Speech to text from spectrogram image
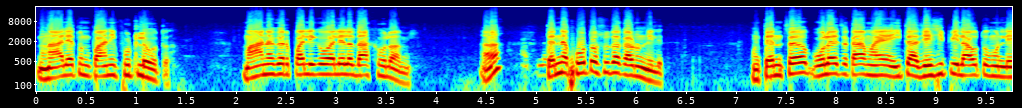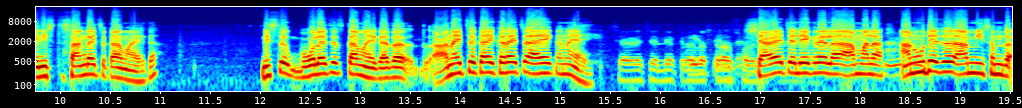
नाल्यातून पाणी फुटलं होतं. महानगरपालिकावाल्याला दाखवलं आम्ही. हां त्यांना फोटोसुद्धा काढून नेलेत. मग त्यांचं बोलायचं काम आहे इथं जे सी पी लावतो म्हणले नुसतं सांगायचं काम आहे का? नुसतं बोलायचंच काम आहे का? आता आणायचं काय करायचं आहे का नाही आहे? शाळेच्या लेकराला त्रास शाळेच्या लेकराला आम्हाला आणि उद्या जर आम्ही समजा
